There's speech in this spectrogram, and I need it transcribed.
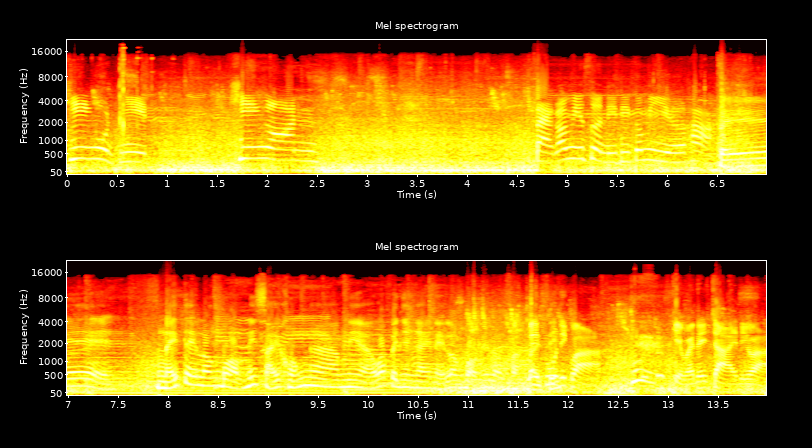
ขี้หงุดหงิด ขี้งอนแต่ก็ มีส่วนดีๆก็มีเยอะค่ะๆเตไหนเตลองบอกนิสัยของงามเนี่ยว่าเป็นยังไงไหนลองบอกให้เราฟังหน่ไม่อยสิพูดดีกว่า เก็บไว้ในใจดีกว่า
